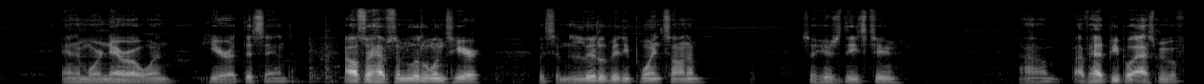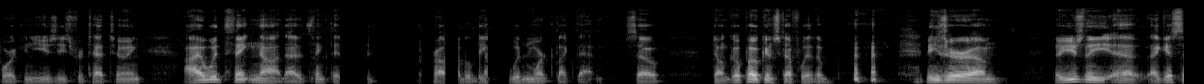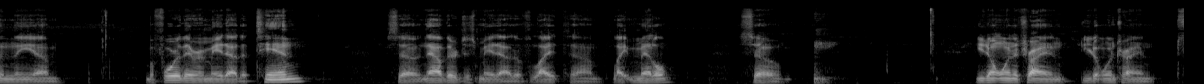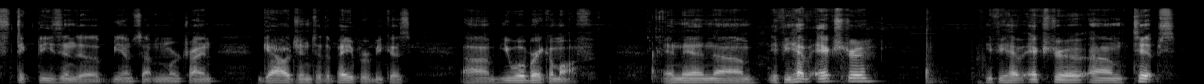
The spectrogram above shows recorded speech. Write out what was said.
and a more narrow one here at this end. I also have some little ones here with some little bitty points on them. So here's these two. Um, I've had people ask me before, can you use these for tattooing? I would think not. I would think that it probably wouldn't work like that. So don't go poking stuff with them. these are, um, they're usually, uh, I guess in the, um, before they were made out of tin. So now they're just made out of light, um, light metal. So you don't want to try and, you don't want to try and stick these into, you know, something or try and gouge into the paper because um, you will break them off. And then um, if you have extra, if you have extra um, tips,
